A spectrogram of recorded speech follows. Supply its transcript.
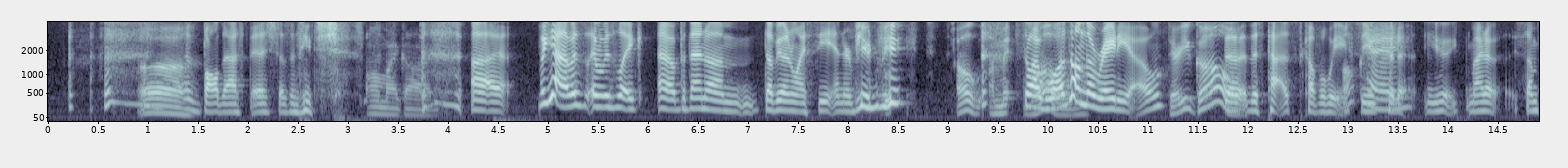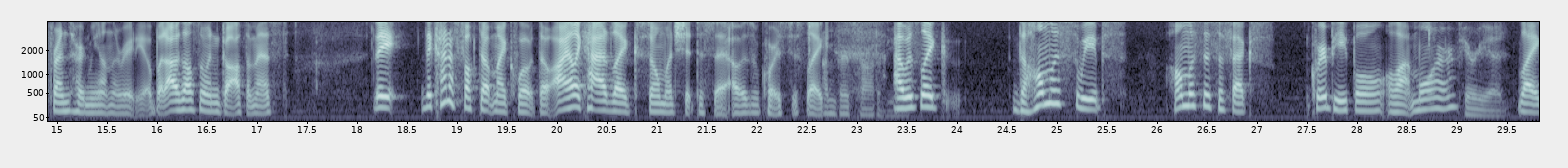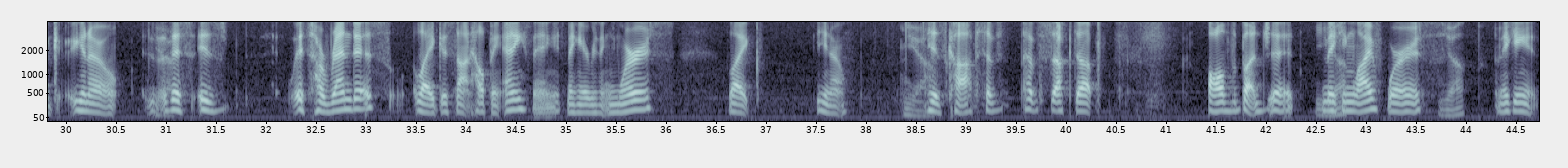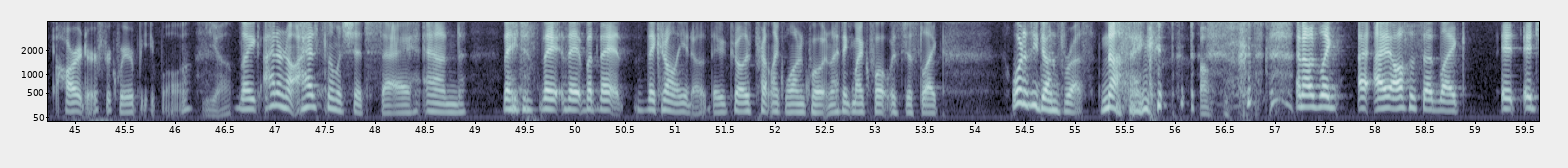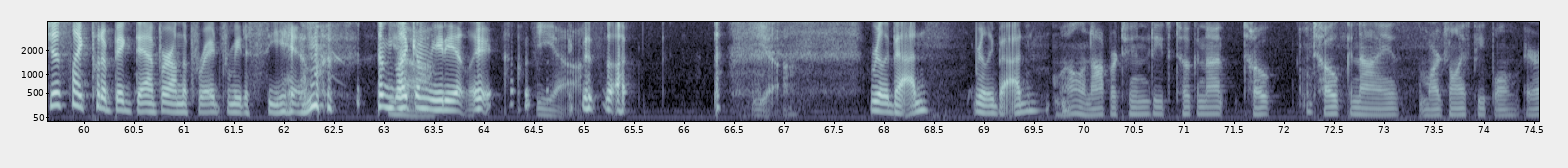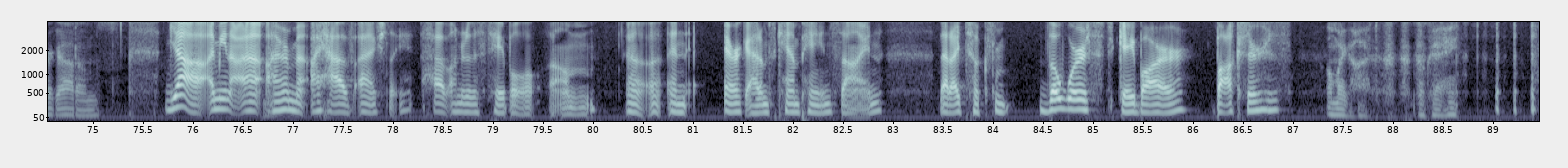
bald ass bitch doesn't need shit Oh my god. but yeah it was it was like uh, but then um wnyc interviewed me Oh, ama- so i was on the radio There you go. the, this past couple weeks. So you could you might have some friends heard me on the radio, but I was also in Gothamist. They they kind of fucked up my quote though. I like had like so much shit to say. I was of course just like I'm very proud of you. I was like the homeless sweeps. Homelessness affects queer people a lot more. Period. Like, you know, Yeah. this is it's horrendous. Like it's not helping anything. It's making everything worse. Like, you know, Yeah. his cops have have sucked up all the budget, making life worse, Yep. Making it harder for queer people. Yeah. Like I don't know, I had so much shit to say, and they just they they but they they could only you know they could only print like one quote, and I think my quote was just like, What has he done for us? Nothing. Oh. and I was like, I, I also said like it, it just like put a big damper on the parade for me to see him. I'm like immediately. Yeah. like, this sucks. Yeah. Really bad. Really bad. Well, an opportunity to tokenize, to- tokenize marginalized people. Eric Adams. Yeah, I mean, I I I have I actually have under this table um uh, an Eric Adams campaign sign that I took from the worst gay bar boxers. Oh my God. Okay.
